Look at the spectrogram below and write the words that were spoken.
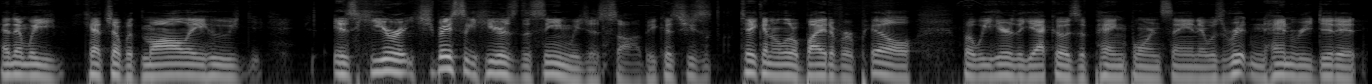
And then we catch up with Molly, who is here. She basically hears the scene we just saw because she's taking a little bite of her pill, but we hear the echoes of Pangborn saying it was written Henry did it.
